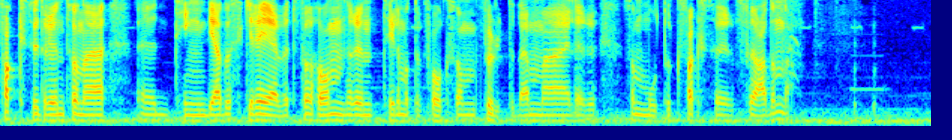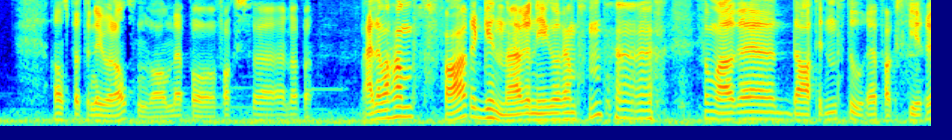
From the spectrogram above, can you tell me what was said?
fakset rundt sånne ting de hadde skrevet for hånd rundt til måte, folk som fulgte dem, eller som mottok fakser fra dem. da. Hans Petter Nygaard Hansen var med på faksløpet? Nei, det var hans far, Gunnar Nygaard Hansen, eh, som var eh, datidens store faksguru.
